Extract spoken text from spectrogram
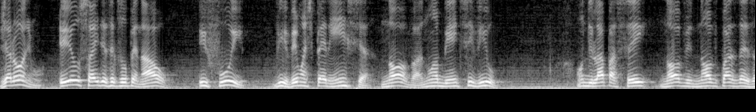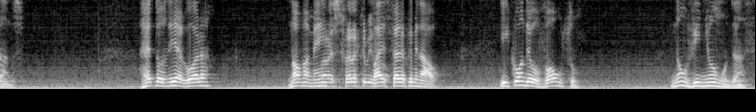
Jerônimo, eu saí da execução penal e fui viver uma experiência nova num ambiente civil, onde lá passei nove, nove, quase dez anos. Retornei agora novamente para a esfera criminal. Para a esfera criminal. E quando eu volto, não vi nenhuma mudança.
